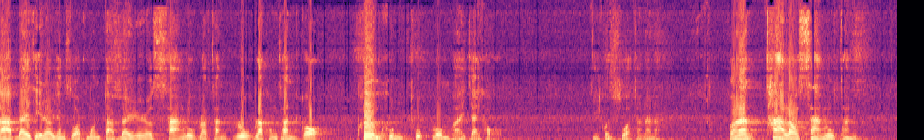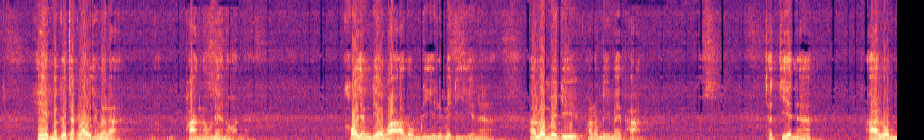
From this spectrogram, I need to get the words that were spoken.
ตราบใดที่เรายังสวดมนต์ตราบใดที่เราสร้างรูปลักษณ์ท่าน รูปลักษณ์ของท่านก็เพิ่มขึ้นทุกลมหายใจเข้าออกมีคนสวดเท่านั้นนะเพราะฉะนั้นถ้าเราสร้างรูปท่าน เหตุมาเกิดจากเราใช่ไหมล่ะ ผ่านเราแน่นอนขออย่างเดียวว่าอารมณ์ดีหรือไม่ดีนะอารมณ์ไม่ดีพารมีไม่ผ่าน ชัดเจนนะ อารมณ์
